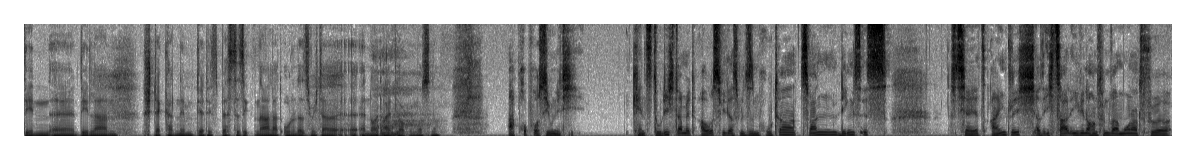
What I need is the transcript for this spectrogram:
den äh, DLAN-Stecker nimmt, der das beste Signal hat, ohne dass ich mich da äh, erneut ah. einloggen muss. Ne? Apropos Unity, kennst du dich damit aus, wie das mit diesem Router-Zwang-Dings ist? Ist ja jetzt eigentlich, also ich zahle irgendwie noch einen Fünfer im Monat für,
